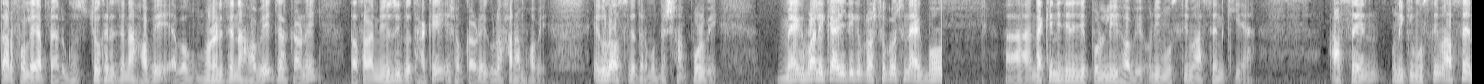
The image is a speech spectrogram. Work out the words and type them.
তার ফলে আপনার চোখের জেনা হবে এবং মনের জেনা হবে যার কারণে তাছাড়া মিউজিকও থাকে এসব কারণে এগুলো হারাম হবে। এগুলো অশ্লীলতার মধ্যে পড়বে। মেঘবালিকা এই দিকে প্রশ্ন করেছেন এক বোন নাকি নিজে নিজে পড়লেই হবে উনি মুসলিম আছেন কি না আছেন। উনি কি মুসলিম আছেন?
